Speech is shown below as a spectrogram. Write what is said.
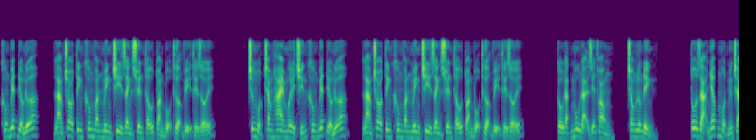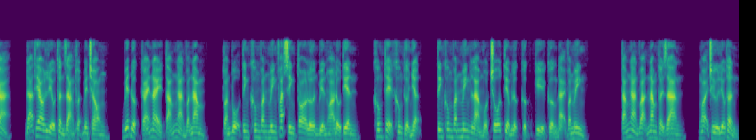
Không biết điều nữa, làm cho tinh không văn minh chi danh xuyên thấu toàn bộ thượng vị thế giới. Chương một trăm hai mươi chín không biết điều nữa, làm cho tinh không văn minh chi danh xuyên thấu toàn bộ thượng vị thế giới. Cầu đặt mu đại diễn phong, trong lương đình tô giả nhấp một miếng trà, đã theo liều thần giảng thuật bên trong, biết được cái này tám ngàn vạn năm, toàn bộ tinh không văn minh phát sinh to lớn biến hóa đầu tiên, không thể không thừa nhận, tinh không văn minh là một chỗ tiềm lực cực kỳ cường đại văn minh. Tám ngàn vạn năm thời gian, ngoại trừ liêu thần,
